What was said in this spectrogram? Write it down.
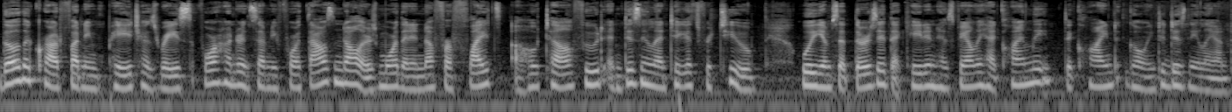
Though the crowdfunding page has raised $474,000, more than enough for flights, a hotel, food, and Disneyland tickets for two, Williams said Thursday that Caden and his family had kindly declined going to Disneyland.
